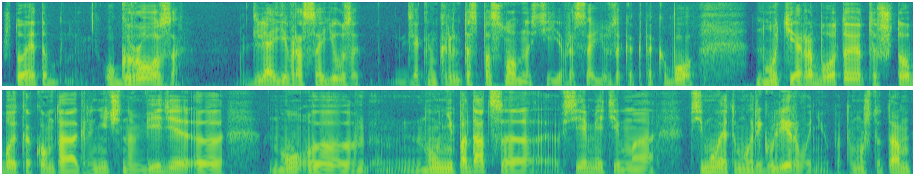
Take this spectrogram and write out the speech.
что это угроза для Евросоюза, для конкурентоспособности Евросоюза как такового, ну, те работают, чтобы в каком-то ограниченном виде э, ну, э, ну, не податься всем этим, э, всему этому регулированию, потому что там,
